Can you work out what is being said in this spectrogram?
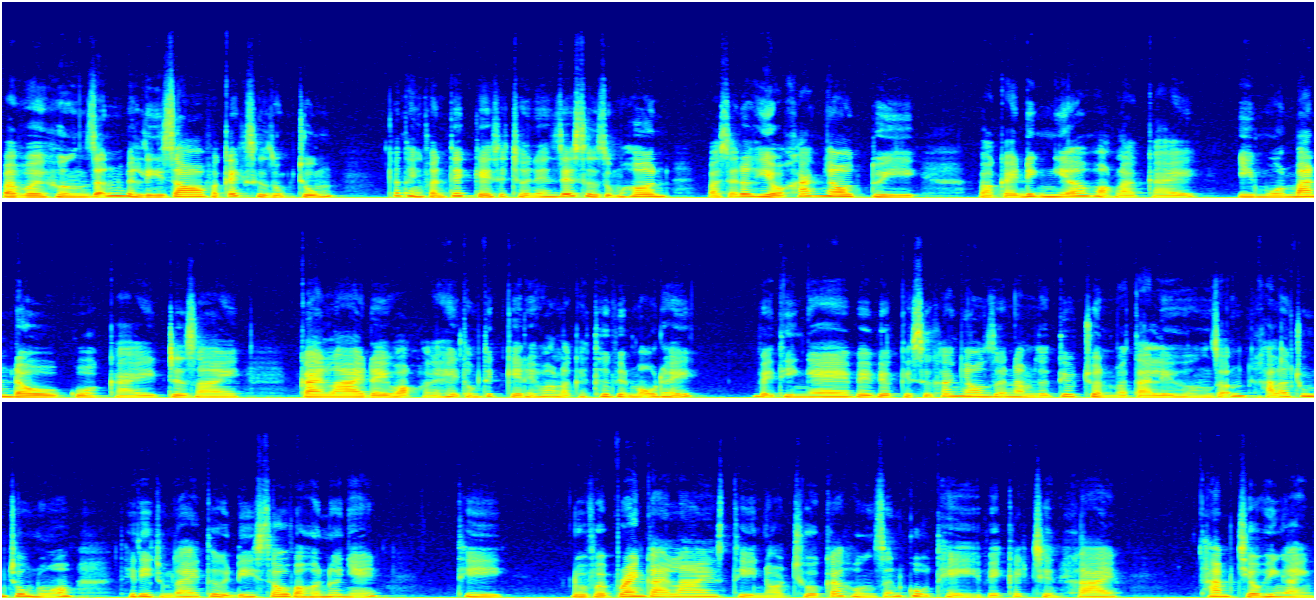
Và với hướng dẫn về lý do và cách sử dụng chúng, các thành phần thiết kế sẽ trở nên dễ sử dụng hơn và sẽ được hiểu khác nhau tùy vào cái định nghĩa hoặc là cái ý muốn ban đầu của cái design guideline đấy hoặc là cái hệ thống thiết kế đấy hoặc là cái thư viện mẫu đấy. Vậy thì nghe về việc cái sự khác nhau giữa nằm giữa tiêu chuẩn và tài liệu hướng dẫn khá là chung chung đúng không? Thế thì chúng ta hãy thử đi sâu vào hơn nữa nhé. Thì đối với brand guidelines thì nó chứa các hướng dẫn cụ thể về cách triển khai, tham chiếu hình ảnh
